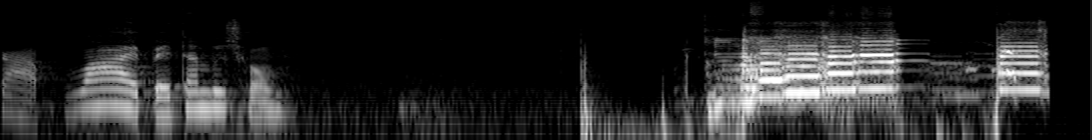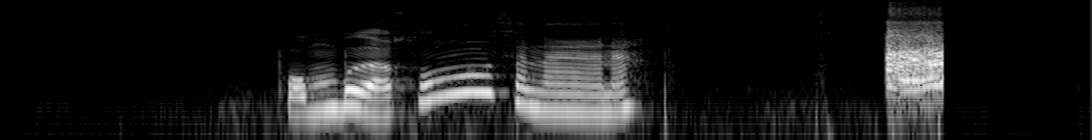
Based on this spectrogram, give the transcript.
กราบไหว้ไป ท่านผู้ชม ผมเบื่อโฆษณานะโอเค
